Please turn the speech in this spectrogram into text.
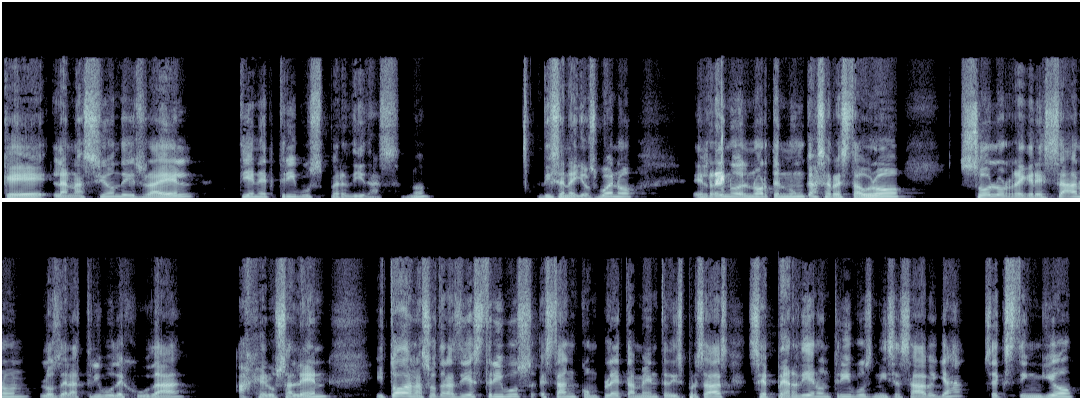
que la nación de Israel tiene tribus perdidas, ¿no? Dicen ellos, bueno, el reino del norte nunca se restauró, solo regresaron los de la tribu de Judá a Jerusalén y todas las otras diez tribus están completamente dispersadas, se perdieron tribus, ni se sabe, ya se extinguió.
